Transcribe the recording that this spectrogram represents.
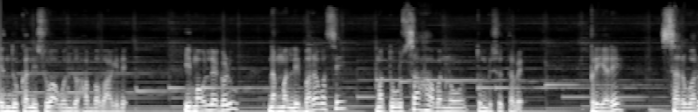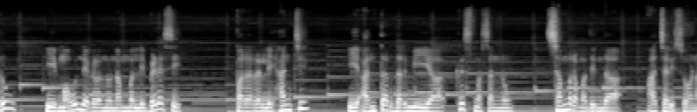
ಎಂದು ಕಲಿಸುವ ಒಂದು ಹಬ್ಬವಾಗಿದೆ. ಈ ಮೌಲ್ಯಗಳು ನಮ್ಮಲ್ಲಿ ಭರವಸೆ ಮತ್ತು ಉತ್ಸಾಹವನ್ನು ತುಂಬಿಸುತ್ತವೆ. ಪ್ರಿಯರೇ, ಸರ್ವರು ಈ ಮೌಲ್ಯಗಳನ್ನು ನಮ್ಮಲ್ಲಿ ಬೆಳೆಸಿ, ಪರರಲ್ಲಿ ಹಂಚಿ ಈ ಅಂತರ್ಧರ್ಮೀಯ ಕ್ರಿಸ್ಮಸ್ ಅನ್ನು ಸಂಭ್ರಮದಿಂದ ಆಚರಿಸೋಣ.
